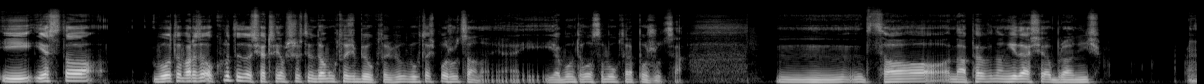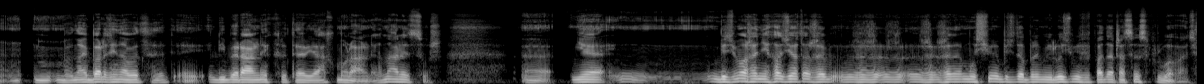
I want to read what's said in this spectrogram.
I jest to, było to bardzo okrutne doświadczenie, przecież w tym domu ktoś był, ktoś był, był ktoś porzucony. Nie? I ja byłem tą osobą, która porzuca. Mm, Co na pewno nie da się obronić w najbardziej nawet e, liberalnych kryteriach moralnych. No ale cóż, nie, być może nie chodzi o to, że, że, że, że musimy być dobrymi ludźmi, wypada czasem spróbować.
